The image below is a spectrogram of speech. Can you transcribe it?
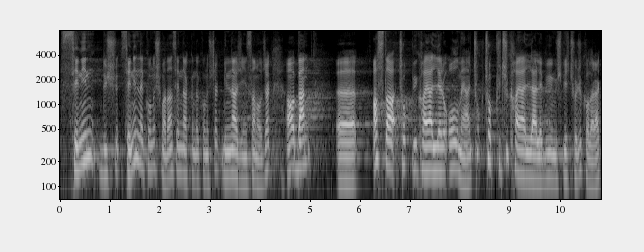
senin düşün, seninle konuşmadan senin hakkında konuşacak binlerce insan olacak. Ama ben e, asla çok büyük hayalleri olmayan, çok çok küçük hayallerle büyümüş bir çocuk olarak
